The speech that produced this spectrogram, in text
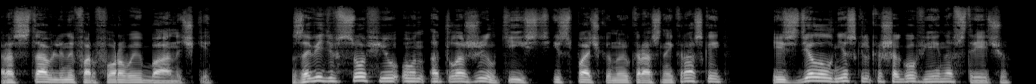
расставлены фарфоровые баночки. Завидев Софью, он отложил кисть, испачканную красной краской, и сделал несколько шагов ей навстречу.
